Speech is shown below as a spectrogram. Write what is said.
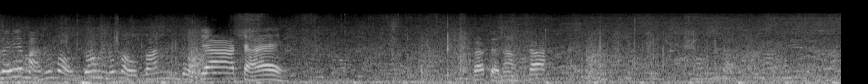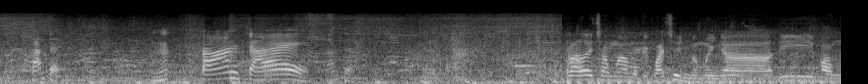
lấy mà nó bảo con nó bảo bán được. Ra chạy ra chạy nào ra. Tán chạy tán chạy Các bạn ơi, trong à, một cái quá trình mà mình à, đi vòng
